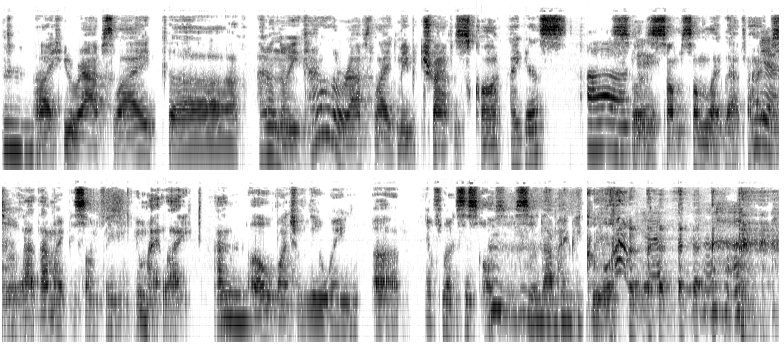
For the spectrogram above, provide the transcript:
Mm. Uh, he raps like uh, I don't know. He kind of raps like maybe Travis Scott, I guess. Ah, okay. So some some like that vibe. Yeah. So that, that might be something you might like, and Mm. a whole bunch of Lil Wayne um, influences also. so that might be cool.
